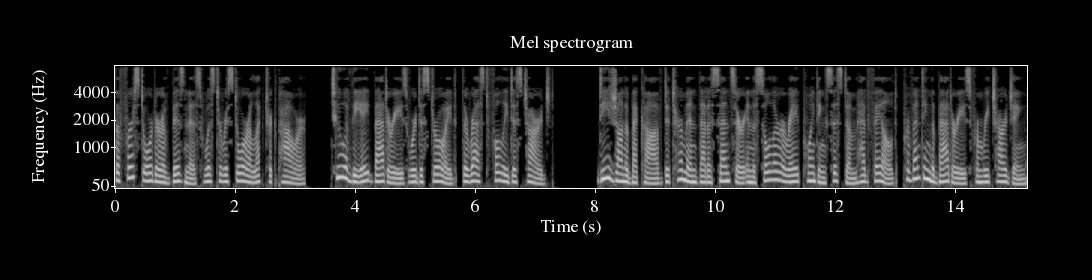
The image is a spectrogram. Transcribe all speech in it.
The first order of business was to restore electric power. Two of the eight batteries were destroyed, the rest fully discharged. Dzhanibekov determined that a sensor in the solar array pointing system had failed, preventing the batteries from recharging.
